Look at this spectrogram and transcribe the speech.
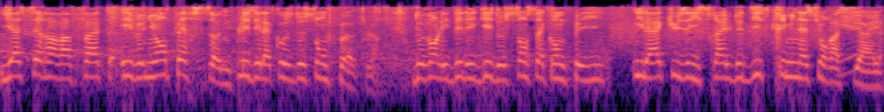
Yasser Arafat est venu en personne plaider la cause de son peuple. Devant les délégués de 150 pays, il a accusé Israël de discrimination raciale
